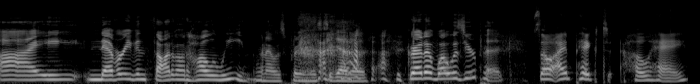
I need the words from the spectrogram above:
I never even thought about Halloween when I was putting this together. Greta, what was your pick? So I picked Ho Hey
